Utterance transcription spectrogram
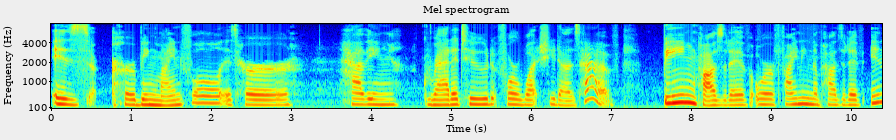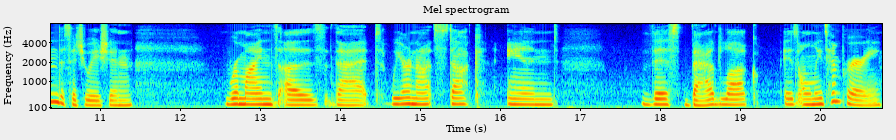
is her being mindful, is her having gratitude for what she does have. Being positive or finding the positive in the situation reminds us that we are not stuck and this bad luck is only temporary.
